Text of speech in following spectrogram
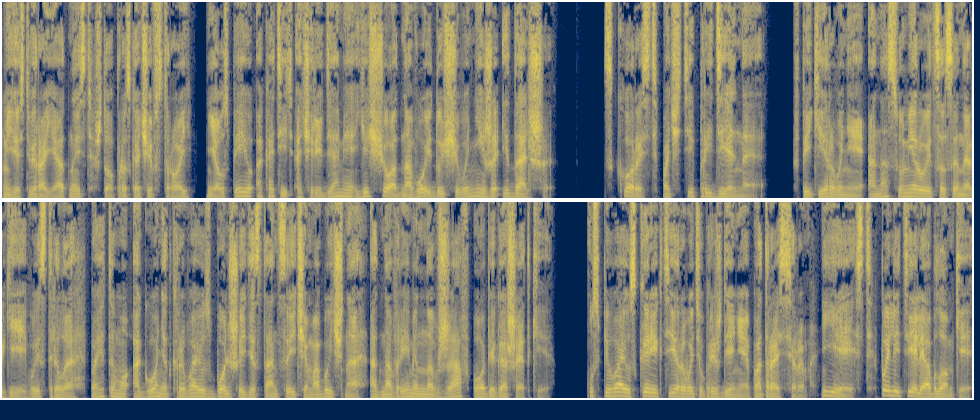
Есть вероятность, что, проскочив строй, я успею окатить очередями еще одного, идущего ниже и дальше. Скорость почти предельная. В пикировании она суммируется с энергией выстрела, поэтому огонь открываю с большей дистанции, чем обычно, одновременно вжав обе гашетки. Успеваю скорректировать упреждение по трассерам. Есть, полетели обломки.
